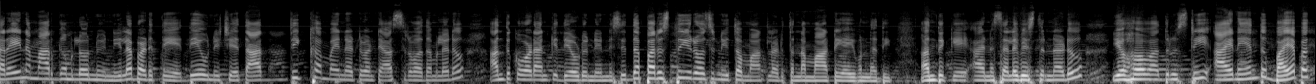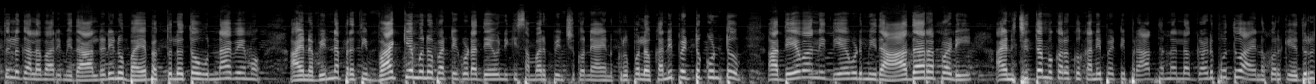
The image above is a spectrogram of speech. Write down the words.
సరైన మార్గంలో నువ్వు నిలబడితే దేవుని చేత అధికమైనటువంటి ఆశీర్వాదములను అందుకోవడానికి దేవుడు నిన్ను సిద్ధపరుస్తూ ఈరోజు నీతో మాట్లాడుతున్న మాట అయి ఉన్నది. అందుకే ఆయన సెలవిస్తున్నాడు యహోవా దృష్టి ఆయన ఎందు భయభక్తులు గలవారి మీద. ఆల్రెడీ నువ్వు భయభక్తులతో ఉన్నావేమో. ఆయన విన్న ప్రతి వాక్యమును బట్టి కూడా దేవునికి సమర్పించుకొని ఆయన కృపలో కనిపెట్టుకుంటూ ఆ దేవాన్ని దేవుడి మీద ఆధారపడి ఆయన చిత్తము కొరకు కనిపెట్టి ప్రార్థనల్లో గడుపుతూ ఆయన కొరకు ఎదురు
